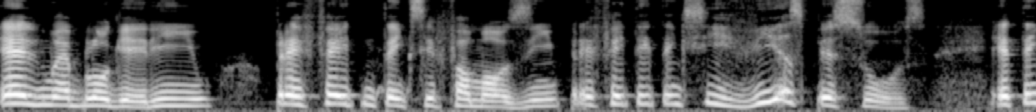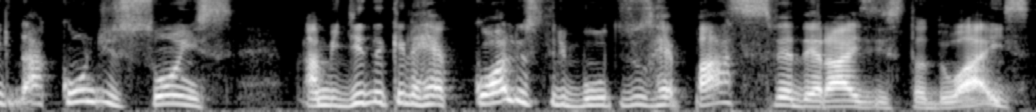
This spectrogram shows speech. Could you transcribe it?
Ele não é blogueirinho. Prefeito não tem que ser famosinho. Prefeito ele tem que servir as pessoas. Ele tem que dar condições à medida que ele recolhe os tributos e os repasses federais e estaduais,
